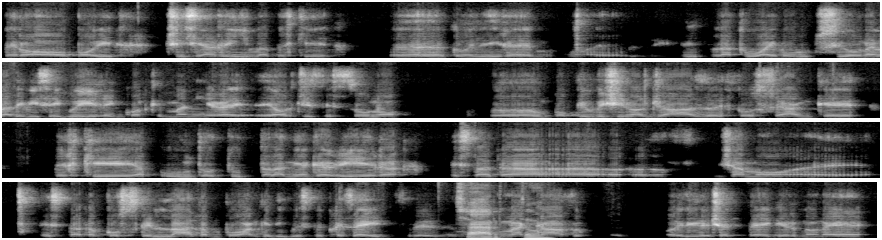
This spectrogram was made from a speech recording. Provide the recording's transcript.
però poi ci si arriva perché, eh, come dire, eh, la tua evoluzione la devi seguire in qualche maniera e, e oggi se sono eh, un po' più vicino al jazz forse anche perché appunto tutta la mia carriera è stata, eh, diciamo, eh, è stata costellata un po' anche di queste presenze. Non a Certo, caso, voglio dire, Chet Baker non è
